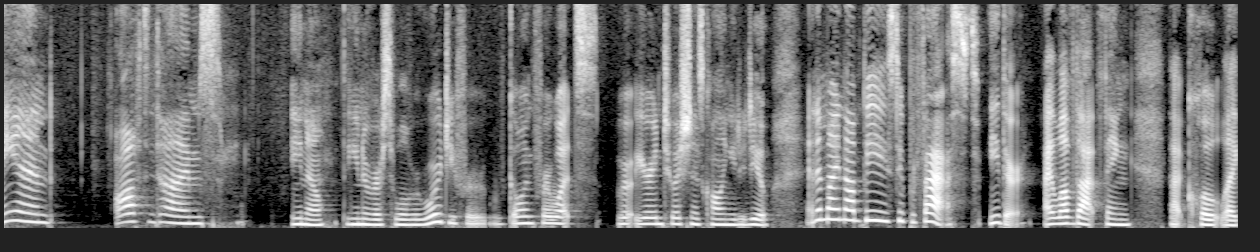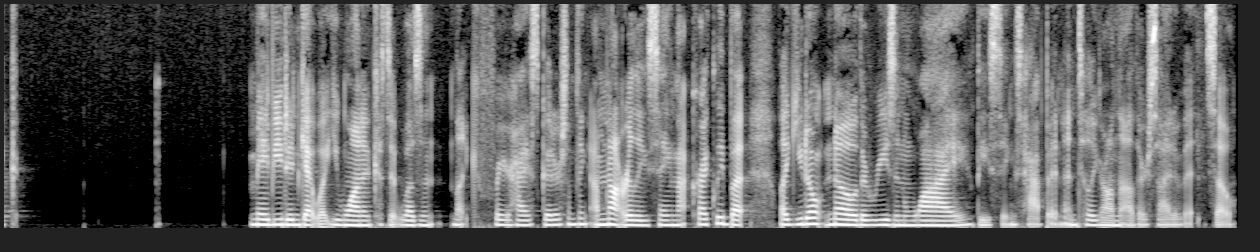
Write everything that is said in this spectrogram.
And oftentimes, you know, the universe will reward you for going for what's your intuition is calling you to do. And it might not be super fast either. I love that thing, that quote, like, maybe you didn't get what you wanted because it wasn't like for your highest good or something. I'm not really saying that correctly, but like, you don't know the reason why these things happen until you're on the other side of it. So,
